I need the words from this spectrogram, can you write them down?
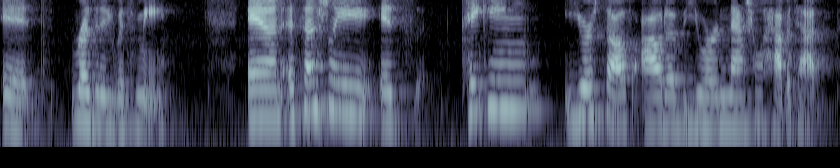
it resonated with me. And essentially, it's taking yourself out of your natural habitat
